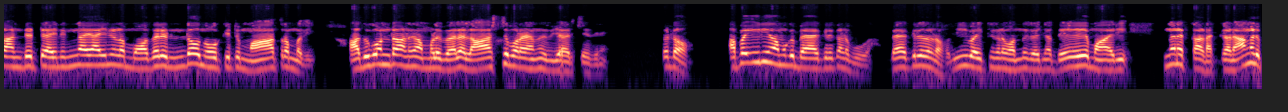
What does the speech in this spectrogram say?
കണ്ടിട്ട് അതിന് ഇങ്ങനെ അതിനുള്ള മുതലുണ്ടോ നോക്കിയിട്ട് മാത്രം മതി. അതുകൊണ്ടാണ് നമ്മൾ വില ലാസ്റ്റ് പറയാമെന്ന് വിചാരിച്ചതിന്. കേട്ടോ. അപ്പൊ ഇനി നമുക്ക് ബാക്കിലേക്കാണ് പോവുക. ബാക്കിൽ കണ്ടോ? ഈ ബൈക്ക് ഇങ്ങനെ വന്നു കഴിഞ്ഞാൽ അതേമാതിരി ഇങ്ങനെ കടക്കാണ്. അങ്ങനെ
